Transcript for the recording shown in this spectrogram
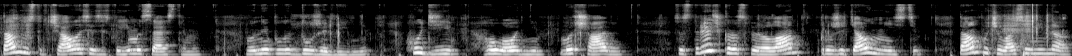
там зустрічалася зі своїми сестрами. Вони були дуже бідні, худі, голодні, миршаві. Сестричка розповіла про життя у місті. Там почалася війна.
